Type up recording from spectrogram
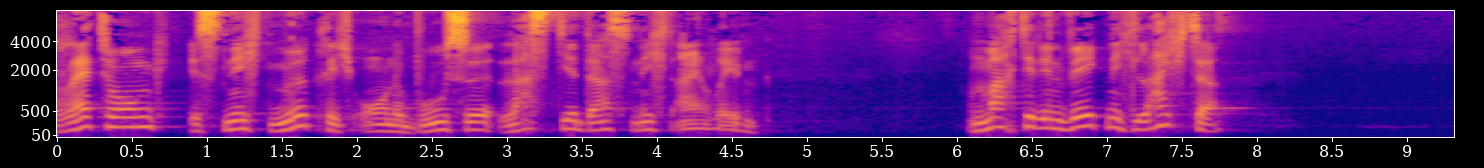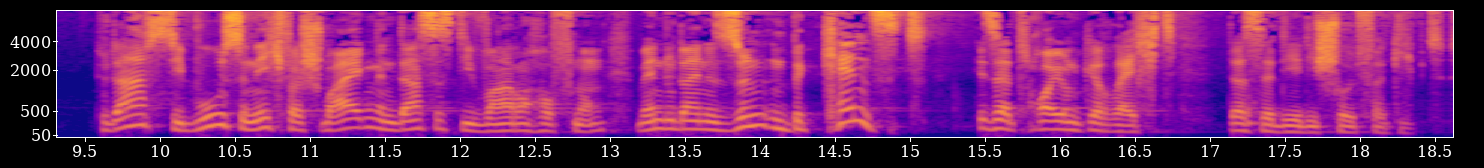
Rettung ist nicht möglich ohne Buße. Lass dir das nicht einreden und mach dir den Weg nicht leichter. Du darfst die Buße nicht verschweigen, denn das ist die wahre Hoffnung. Wenn du deine Sünden bekennst, ist er treu und gerecht, dass er dir die Schuld vergibt.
